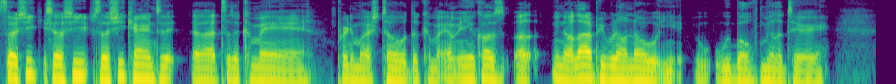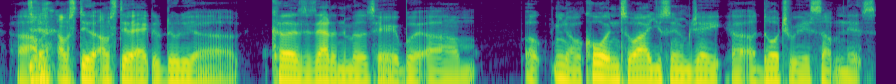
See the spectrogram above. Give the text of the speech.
So she, so she, so she came to uh, to the command. Pretty much told the command. I mean, because uh, you know a lot of people don't know we both military. Uh, yeah. I'm, I'm, still I'm still active duty. Uh, Cuz is out of the military, but um, uh, you know, according to IUCMJ, uh, adultery is something that's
